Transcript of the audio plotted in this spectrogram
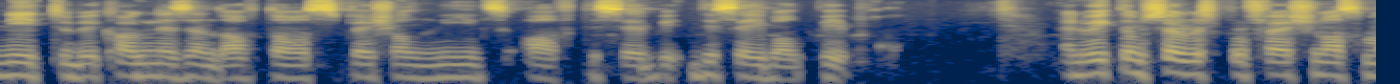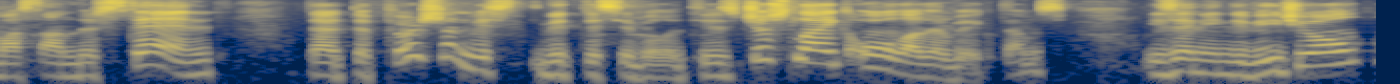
need to be cognizant of those special needs of disab- disabled people. And victim service professionals must understand that the person with, with disabilities, just like all other victims, is an individual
